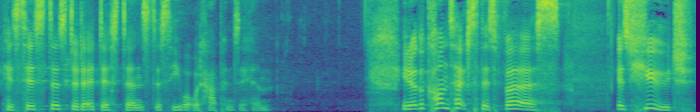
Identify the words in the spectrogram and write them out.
His sister stood at a distance to see what would happen to him. You know, the context of this verse is huge.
